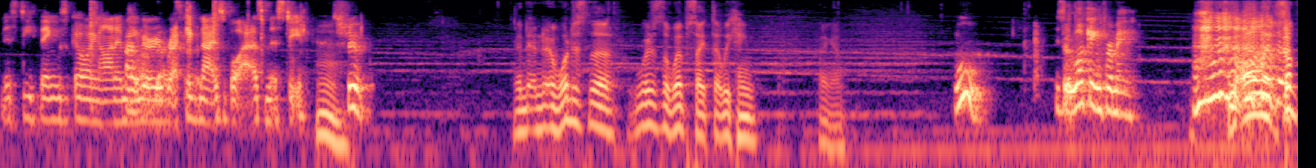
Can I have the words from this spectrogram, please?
Misty things going on and be very that set. recognizable as Misty. It's true. And and uh, what is the what is the website that we can? Hang on. Ooh, they're looking for me. Always, some,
